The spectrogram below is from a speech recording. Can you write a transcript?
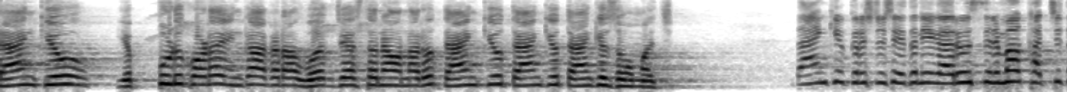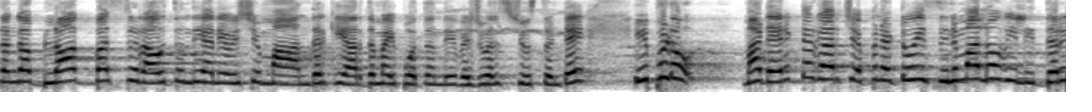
thank you. ఎప్పుడు కూడా ఇంకా అక్కడ వర్క్ చేస్తూనే ఉన్నారు. Thank you thank you thank you so much. Thank you Krishna Chaitanya garu. Cinema ఖచ్చితంగా బ్లాక్ బస్టర్ అవుతుంది అనే విషయం మా అందరికీ అర్థమైపోతుంది విజువల్స్ చూస్తుంటే. ఇప్పుడు మా డైరెక్టర్ గారు చెప్పినట్టు ఈ సినిమాలో వీళ్ళిద్దరూ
